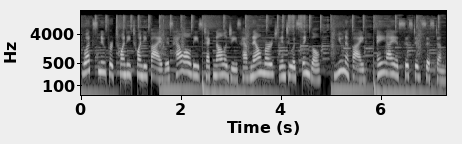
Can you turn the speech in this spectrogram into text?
What's new for 2025 is how all these technologies have now merged into a single, unified, AI-assisted system.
